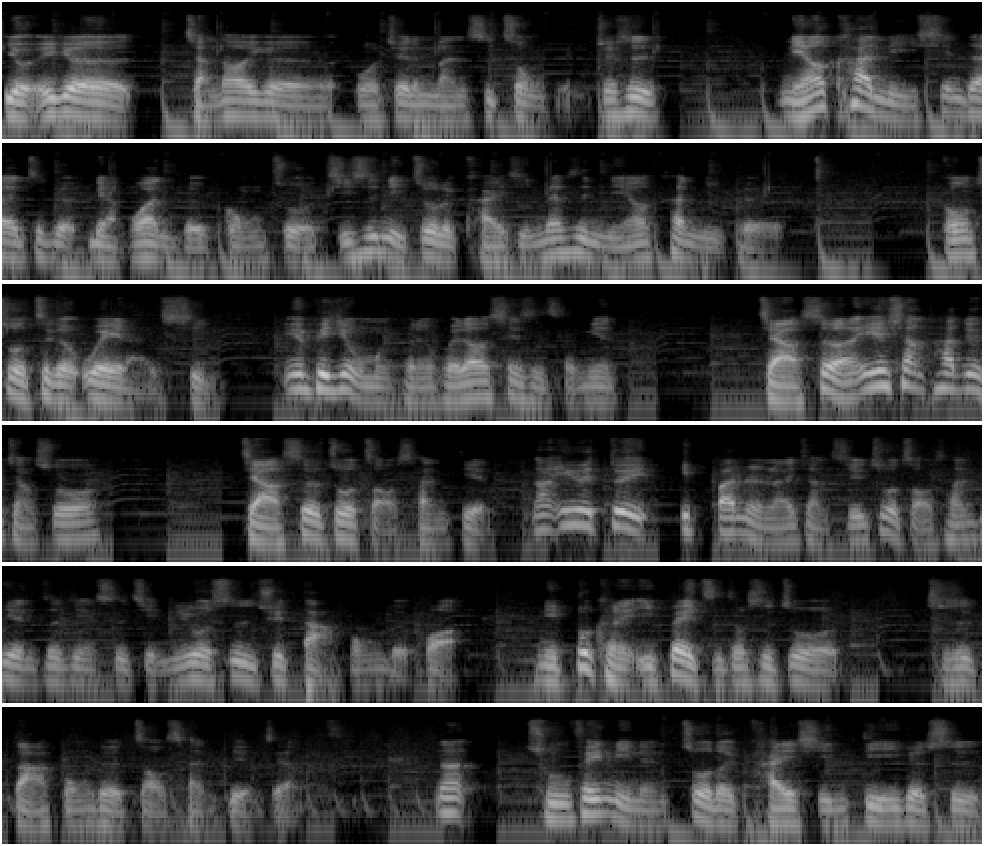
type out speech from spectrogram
有一个讲到一个我觉得蛮是重点，就是你要看你现在这个两万的工作，即使你做的开心，但是你要看你的工作这个未来性，因为毕竟我们可能回到现实层面，假设啊，因为像他就讲说，假设做早餐店，那因为对一般人来讲，其实做早餐店这件事情，你如果是去打工的话，你不可能一辈子都是做就是打工的早餐店这样子。那除非你能做的开心，第一个是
